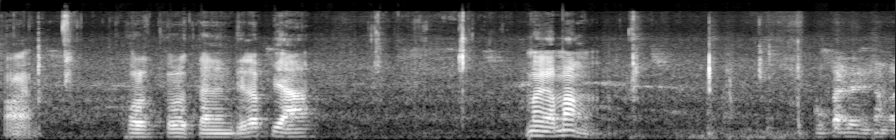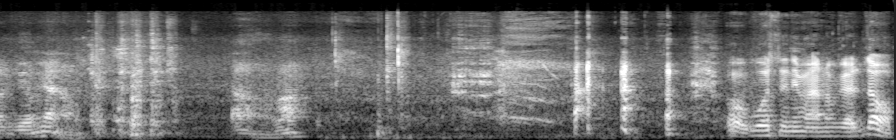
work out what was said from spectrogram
Okay. Kurot-kurot na ng tilapia. Malamang. Kung pa rin isang kalbiyong yan, oh. Tama ba? Ubus na ni Manong Gerdo.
